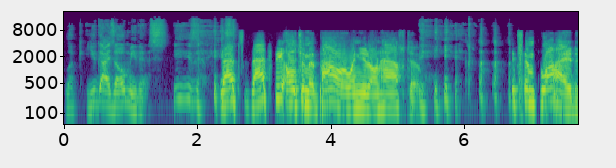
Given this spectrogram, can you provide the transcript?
look you guys owe me this he's, he's That's that's the ultimate power when you don't have to. It's implied.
